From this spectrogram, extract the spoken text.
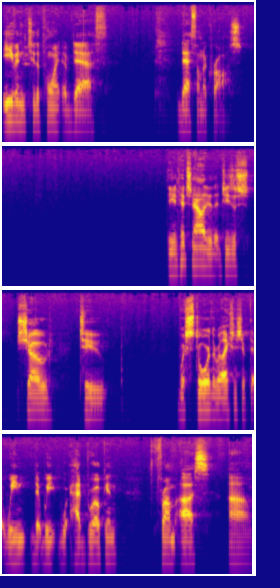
even to the point of death, death on the cross. The intentionality that Jesus showed to restore the relationship that we, that we had broken from us um,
